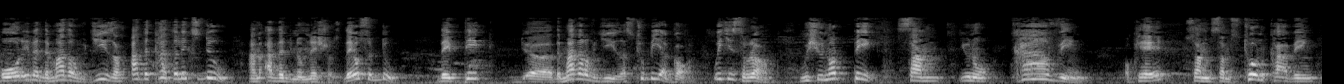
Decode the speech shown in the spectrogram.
or even the mother of Jesus, as the Catholics do and other denominations. They also do. They pick uh, the mother of Jesus to be a god, which is wrong. We should not pick some, you know, carving okay some some stone carving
